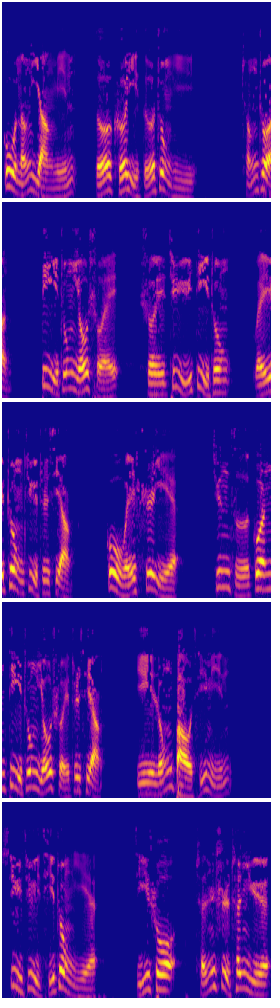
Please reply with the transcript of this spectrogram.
故能养民，则可以得众矣。成传：地中有水，水居于地中，为众聚之象，故为师也。君子观地中有水之象，以容保其民，蓄聚其众也。即说陈氏琛曰：“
